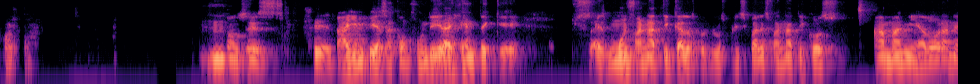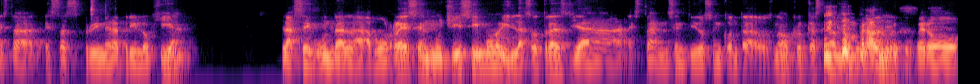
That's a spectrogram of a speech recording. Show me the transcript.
Cuarto. Entonces, Sí. ahí empieza a confundir. Hay gente que es muy fanática, los, los principales fanáticos aman y adoran esta, esta primera trilogía. La segunda la aborrecen muchísimo y las otras ya están en sentidos encontrados, ¿no? Creo que hasta Tom Brown recuperó,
